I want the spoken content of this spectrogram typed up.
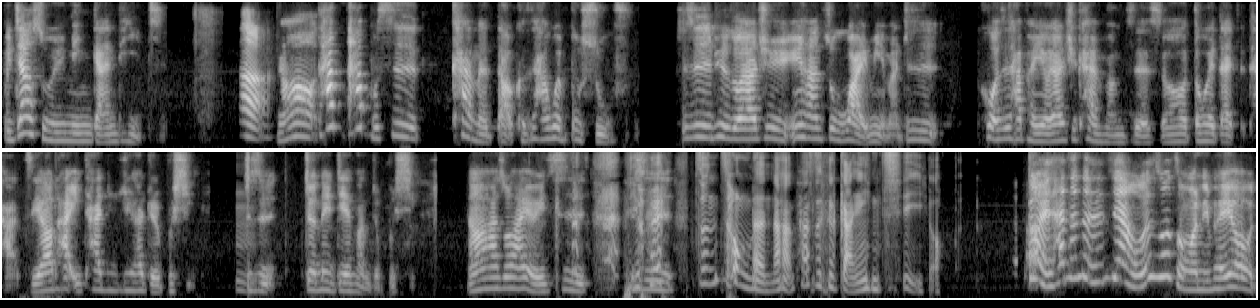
比较属于敏感体质，嗯然后他他不是看得到，可是他会不舒服，就是譬如说要去，因为他住外面嘛，就是或者是他朋友要去看房子的时候，都会带着他，只要他一踏进去，他觉得不行，嗯就是就那间房就不行。然后他说他有一次 就是尊重人呐、他是个感应器哦。对他真的是这样，我是说怎么你朋友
